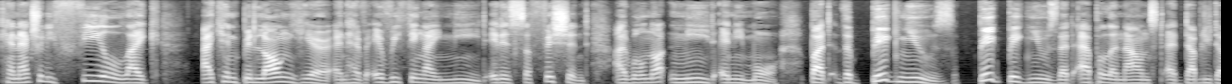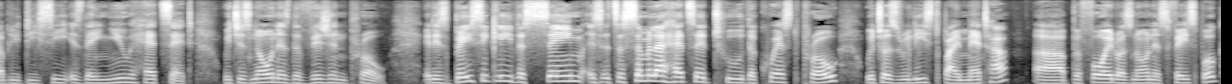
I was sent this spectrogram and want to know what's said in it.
can actually feel like I can belong here and have everything I need. It is sufficient. I will not need any more. But the big news, big, big news that Apple announced at WWDC is their new headset, which is known as the Vision Pro. It is basically the same, as it's a similar headset to the Quest Pro, which was released by Meta. Uh, before it was known as Facebook.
